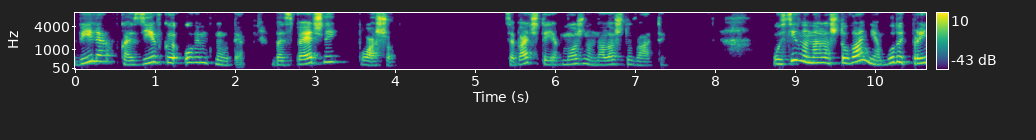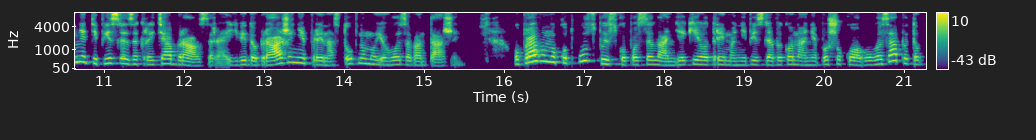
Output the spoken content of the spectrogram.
біля вказівки Увімкнути безпечний пошук. Це бачите, як можна налаштувати. Усі налаштування будуть прийняті після закриття браузера і відображені при наступному його завантаженні. У правому кутку списку посилань, які отримані після виконання пошукового запиту,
